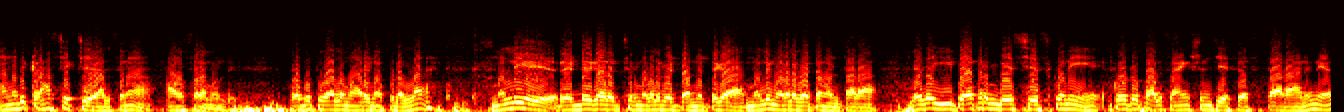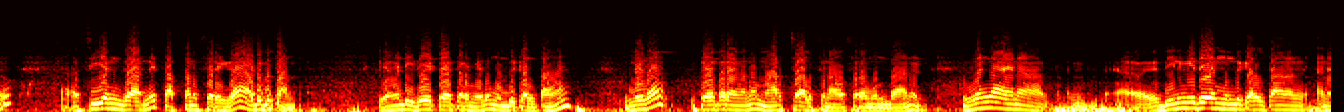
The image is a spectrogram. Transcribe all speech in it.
అన్నది క్రాస్ చెక్ చేయాల్సిన అవసరం ఉంది. ప్రభుత్వాలు మారినప్పుడల్లా మళ్ళీ రెడ్డి గారు వచ్చి మొదలు పెట్టి మళ్ళీ మొదలు పెట్టమంటారా లేదా ఈ పేపర్ని బేస్ చేసుకొని కోటి రూపాయలు శాంక్షన్ చేసేస్తారా అని నేను సీఎం గారిని తప్పనిసరిగా అడుగుతాను. ఏమంటే ఇదే పేపర్ మీద ముందుకెళ్తామా? లేదా పేపర్ ఏమైనా మార్చాల్సిన అవసరం ఉందా అని. నిజంగా ఆయన దీని మీదే ముందుకెళ్తానని అనే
